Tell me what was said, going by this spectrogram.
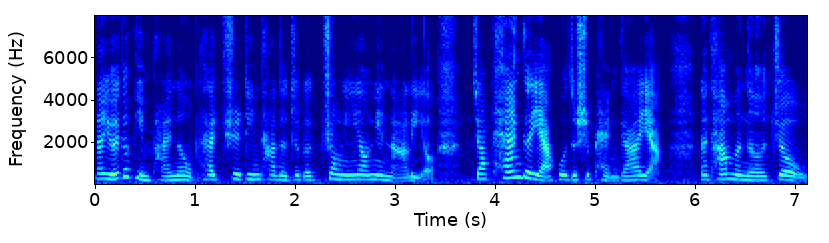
那有一个品牌呢，我不太确定它的这个重音要念哪里哦，叫 Pangaya 或者是 Pangaya。那他们呢就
